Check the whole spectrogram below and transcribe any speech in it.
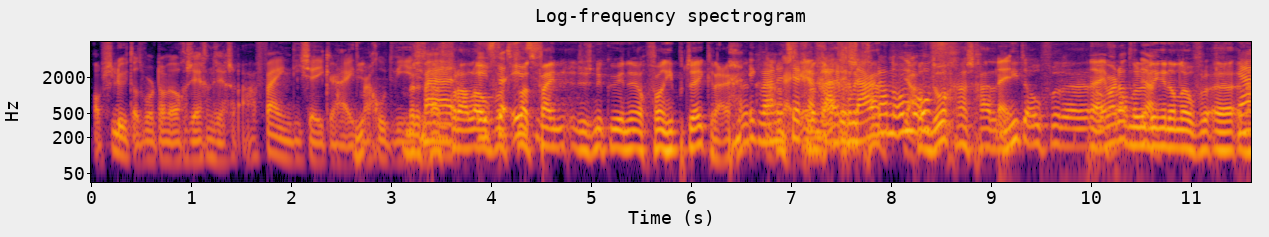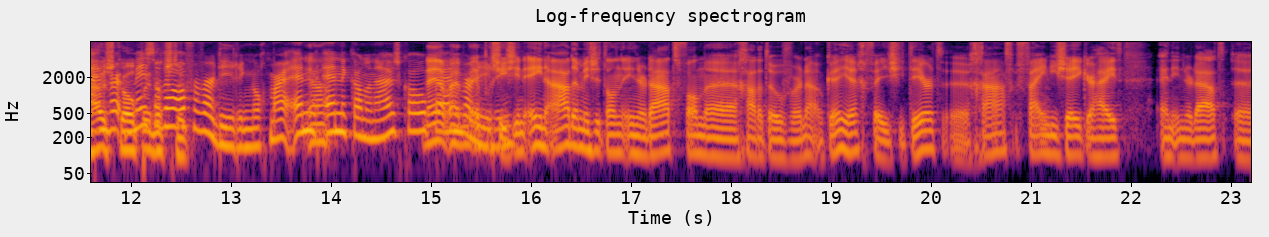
Absoluut, dat wordt dan wel gezegd en zeggen ze, ah, fijn die zekerheid. Maar goed, wie maar het gaat vooral over wat, fijn. Dus nu kun je nog van een hypotheek krijgen. Ik wou net zeggen, gaat het daar dan om? Ja, of? Doorgaans gaat het niet over, uh, nee, maar dat, andere dingen dan over uh, een huis kopen. Meestal wel over waardering nog, maar en, en ik kan een huis kopen nou en waardering. Precies, in één adem is het dan inderdaad van, uh, gaat het over, nou oké, okay, gefeliciteerd, gaaf, fijn die zekerheid. En inderdaad, uh,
